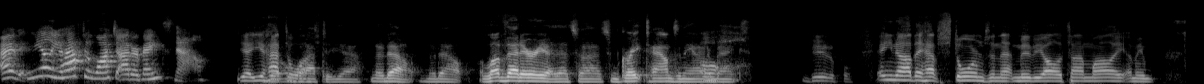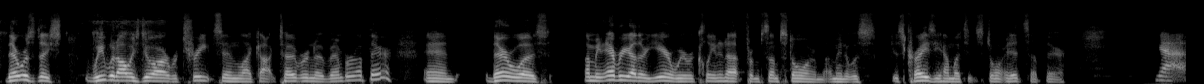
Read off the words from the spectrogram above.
I Neil, you have to watch Outer Banks now. Yeah, you have Yeah, to we'll watch. have to, yeah, no doubt, no doubt. I love that area. That's uh, some great towns in the Outer Oh, Banks. Beautiful. And you know how they have storms in that movie all the time, Molly? I mean, there was this, we would always do our retreats in like October, November up there. And there was, I mean, every other year we were cleaning up from some storm. I mean, it was, it's crazy how much it storm hits up there. Yeah,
